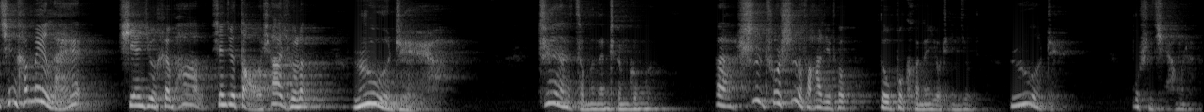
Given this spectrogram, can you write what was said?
事情还没来，先就害怕了，先就倒下去了，弱者啊，这怎么能成功啊？啊，事出事法里头都不可能有成就的，弱者不是强人呐，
